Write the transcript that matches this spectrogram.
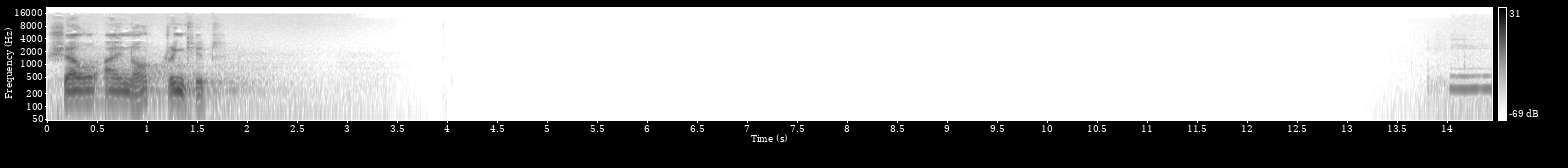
shall I not drink it? Okay.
